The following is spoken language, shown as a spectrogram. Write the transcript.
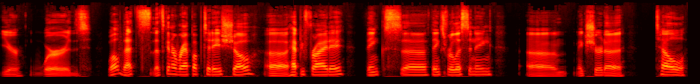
your words well that's that's gonna wrap up today's show uh, happy Friday thanks uh, thanks for listening um, make sure to tell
